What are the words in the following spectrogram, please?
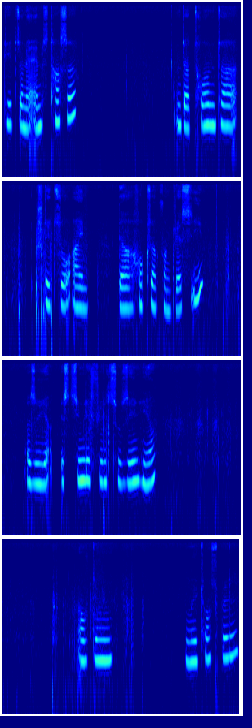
steht so eine Ems-Tasse. Und darunter steht so ein der Rucksack von Jessie. Also ja, ist ziemlich viel zu sehen hier. Auf dem Mythosbild.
